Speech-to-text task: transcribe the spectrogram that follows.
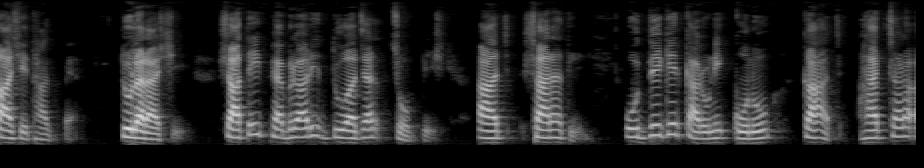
পাশে থাকবেন। তুলারাশি, সাতই ফেব্রুয়ারি দু হাজার চব্বিশ। আজ সারাদিন উদ্বেগের কারণে কোনো কাজ হাতছাড়া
